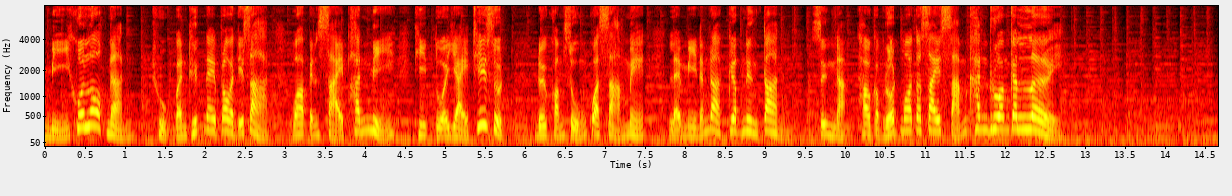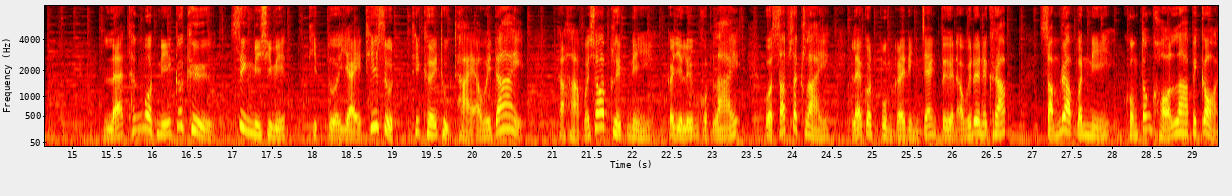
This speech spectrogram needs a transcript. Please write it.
หมีขั้วโลกนั้น ถูกบันทึกในประวัติศาสตร์ ว่าเป็นสายพันธุ์หมีที่ตัวใหญ่ที่สุด โดยความสูงกว่า 3 เมตร และมีน้ำหนักเกือบ 1 ตัน ซึ่งหนักเท่ากับรถมอเตอร์ไซค์3คันรวมกันเลย และทั้งหมดนี้ก็คือ สิ่งมีชีวิตที่ตัวใหญ่ที่สุดที่เคยถูกถ่ายเอาไว้ได้ ถ้าหากว่าชอบคลิปนี้ก็อย่าลืมกดไลค์ กด Subscribe และกดปุ่มกระดิ่งแจ้งเตือนเอาไว้ด้วยนะครับสำหรับวันนี้คงต้องขอลาไปก่อน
